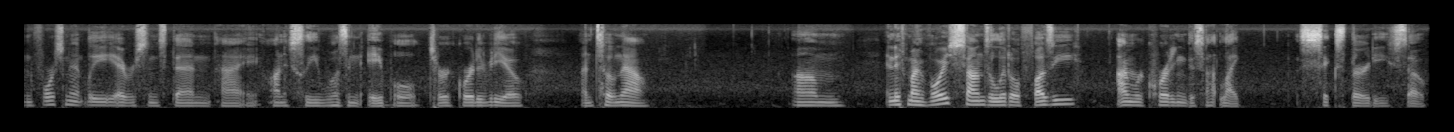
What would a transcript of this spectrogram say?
Unfortunately, ever since then, I honestly wasn't able to record a video until now. Um, and if my voice sounds a little fuzzy, I'm recording this at like 6.30, so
